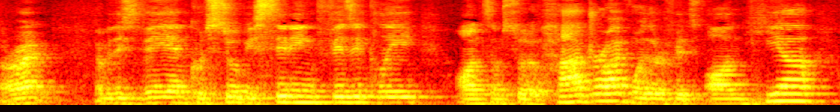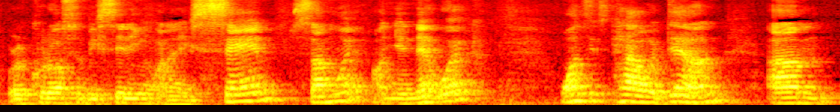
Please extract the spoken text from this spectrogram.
all right, Remember this VM could still be sitting physically on some sort of hard drive, whether if it's on here or it could also be sitting on a SAN somewhere on your network. Once it's powered down, um,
